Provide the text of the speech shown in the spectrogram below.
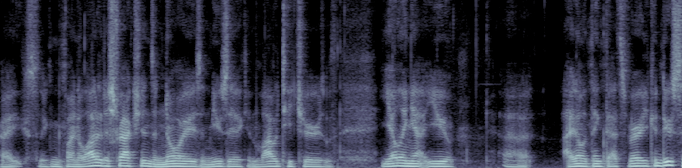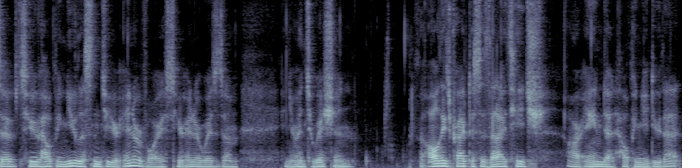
right? So you can find a lot of distractions and noise and music and loud teachers with yelling at you. Uh, I don't think that's very conducive to helping you listen to your inner voice, your inner wisdom, and your intuition. All these practices that I teach are aimed at helping you do that.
